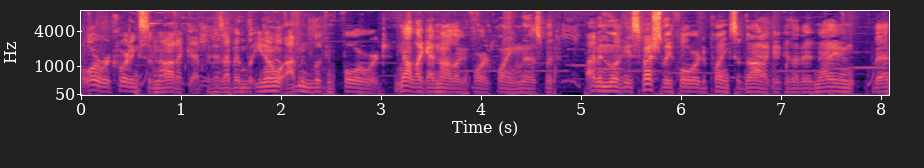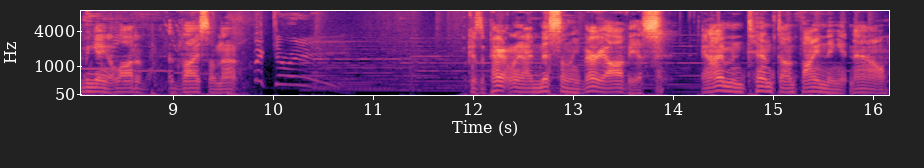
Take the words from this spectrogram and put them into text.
or recording Subnautica because I've been, you know, I've been looking forward. Not like I'm not looking forward to playing this, but I've been looking especially forward to playing Subnautica because I've been having, I've been getting a lot of advice on that. Victory! Because apparently I missed something very obvious, and I'm intent on finding it now.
